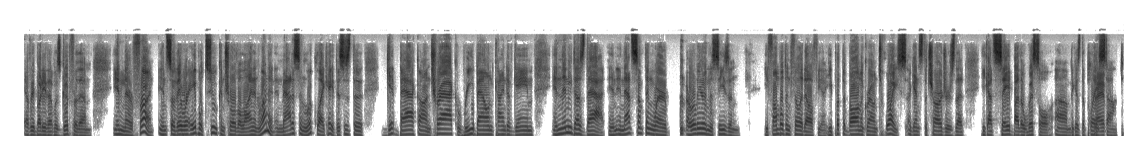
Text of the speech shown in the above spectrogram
everybody that was good for them in their front. And so they were able to control the line and run it. And Mattison looked like, hey, this is the get back on track, rebound kind of game. And then he does that. And, and that's something where earlier in the season, he fumbled in Philadelphia. He put the ball on the ground twice against the Chargers that he got saved by the whistle um, because the play right. stopped.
